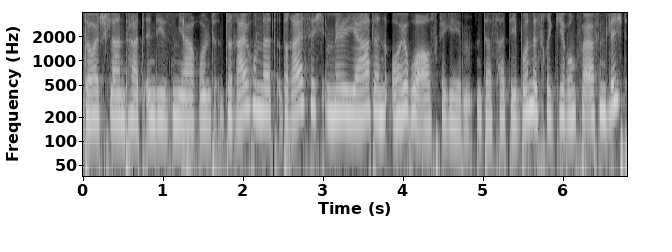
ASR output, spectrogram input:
Deutschland hat in diesem Jahr rund 330 Milliarden Euro ausgegeben. Das hat die Bundesregierung veröffentlicht.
